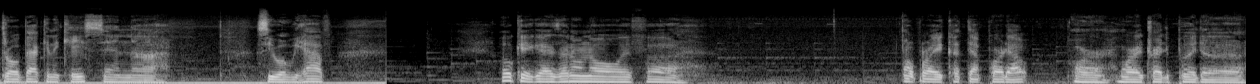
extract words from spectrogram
throw it back in the case and uh, see what we have okay guys I don't know if uh, I'll probably cut that part out or where I tried to put uh,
